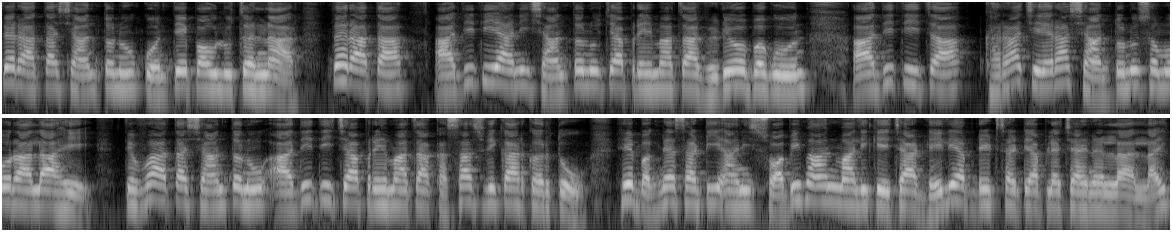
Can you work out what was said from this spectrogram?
तर आता शांतनू कोणते पाऊल उचलणार? तर आता आदिती आणि शांतनूच्या प्रेमाचा व्हिडिओ बघून आदितीचा खरा चेहरा शांतनू समोर आला आहे. तेव्हा आता शांतनू आदितीच्या प्रेमाचा कसा स्वीकार करतो? हे बघण्यासाठी आणि स्वाभिमान मालिकेच्या डेली अपडेटसाठी आपल्या चॅनलला लाईक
